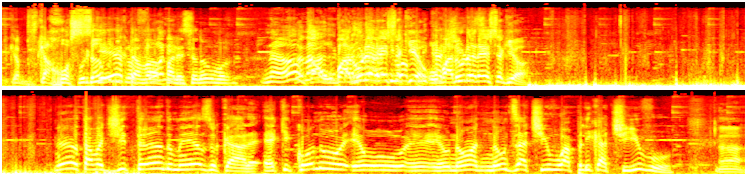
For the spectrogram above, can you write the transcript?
Fica, fica Por roçando o que microfone. tava aparecendo alguma... Não, Não, tá- o barulho fazendo era esse o aqui, ó. O barulho era esse aqui, ó. Não, eu tava digitando mesmo, cara. É que quando eu, eu não, não desativo o aplicativo, Ah,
